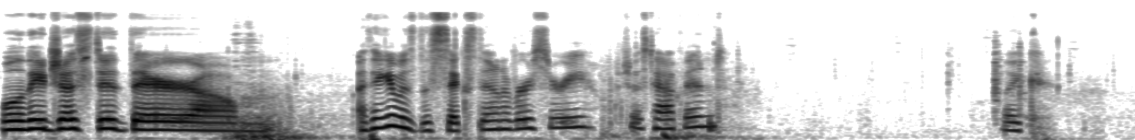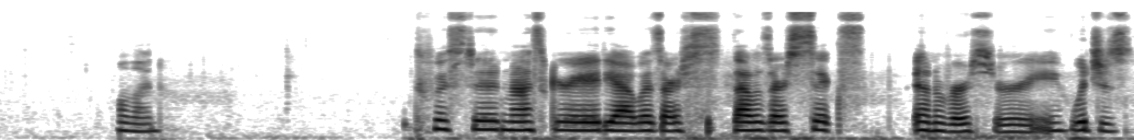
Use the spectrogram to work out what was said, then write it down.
Well, they just did their um I think it was the 6th anniversary just happened. Like hold on. Twisted Masquerade, yeah, was our that was our 6th anniversary, which is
